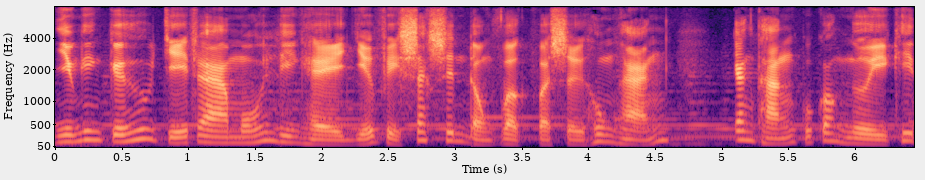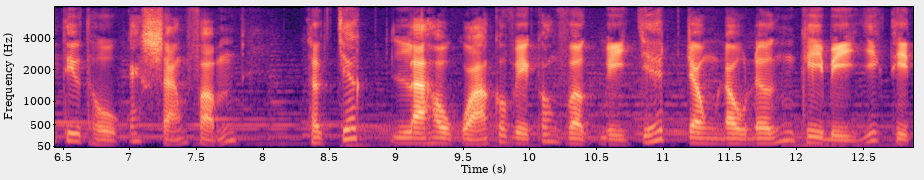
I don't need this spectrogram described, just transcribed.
Nhiều nghiên cứu chỉ ra mối liên hệ giữa việc sát sinh động vật và sự hung hãn, căng thẳng của con người khi tiêu thụ các sản phẩm thực chất là hậu quả của việc con vật bị chết trong đau đớn khi bị giết thịt.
